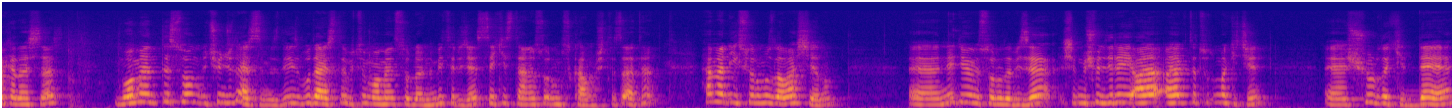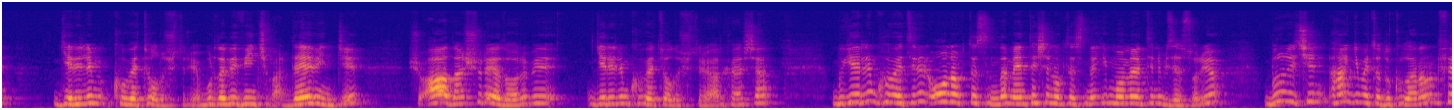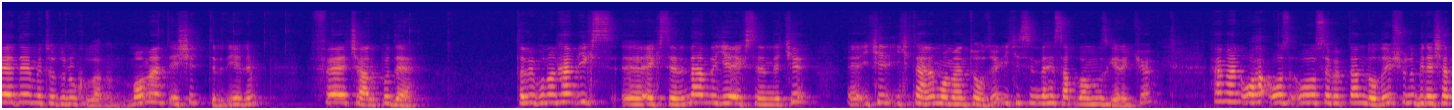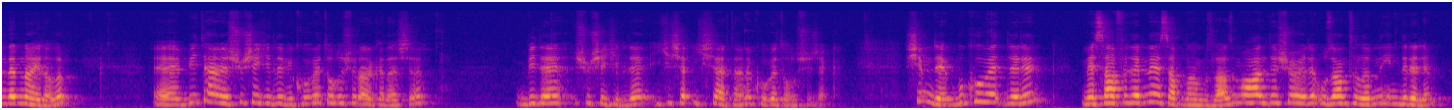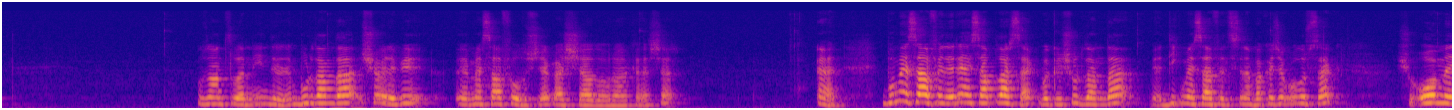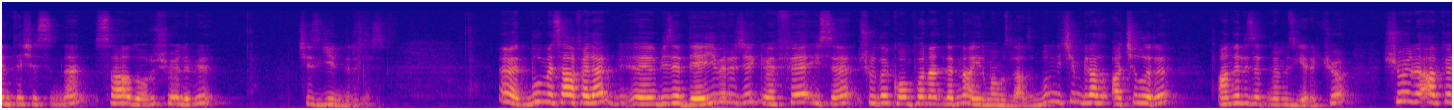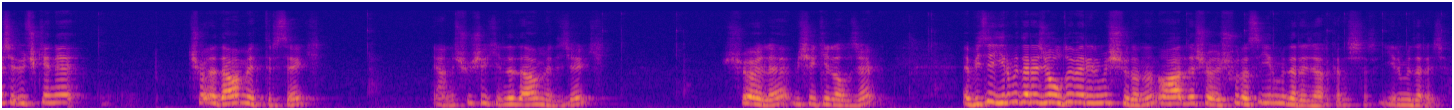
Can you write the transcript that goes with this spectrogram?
Arkadaşlar. Moment'te son 3. dersimizdeyiz. Bu derste bütün moment sorularını bitireceğiz. 8 tane sorumuz kalmıştı zaten. Hemen ilk sorumuzla başlayalım. Ee, ne diyor soruda bize? Şimdi şu direği aya- ayakta tutmak için e, şuradaki D gerilim kuvveti oluşturuyor. Burada bir vinç var. D vinci şu A'dan şuraya doğru bir gerilim kuvveti oluşturuyor arkadaşlar. Bu gerilim kuvvetinin O noktasında, menteşe noktasındaki momentini bize soruyor. Bunun için hangi metodu kullanalım? FD metodunu kullanalım. Moment eşittir diyelim. F çarpı D. Tabi bunun hem x e, ekseninde hem de y eksenindeki e, iki, iki tane momenti olacak. İkisini de hesaplamamız gerekiyor. Hemen o, o, o sebepten dolayı şunu bileşenlerine ayıralım. E, bir tane şu şekilde bir kuvvet oluşur arkadaşlar. Bir de şu şekilde ikişer, ikişer tane kuvvet oluşacak. Şimdi bu kuvvetlerin mesafelerini hesaplamamız lazım. O halde şöyle uzantılarını indirelim. Uzantılarını indirelim. Buradan da şöyle bir e, mesafe oluşacak aşağı doğru arkadaşlar. Evet. Bu mesafeleri hesaplarsak bakın şuradan da e, dik mesafesine bakacak olursak şu O menteşesinden sağa doğru şöyle bir çizgi indireceğiz. Evet bu mesafeler e, bize D'yi verecek ve F ise şurada komponentlerini ayırmamız lazım. Bunun için biraz açıları analiz etmemiz gerekiyor. Şöyle arkadaşlar üçgeni şöyle devam ettirsek yani şu şekilde devam edecek. Şöyle bir şekil alacak. E bize 20 derece olduğu verilmiş şuranın. O halde şöyle şurası 20 derece arkadaşlar. 20 derece.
